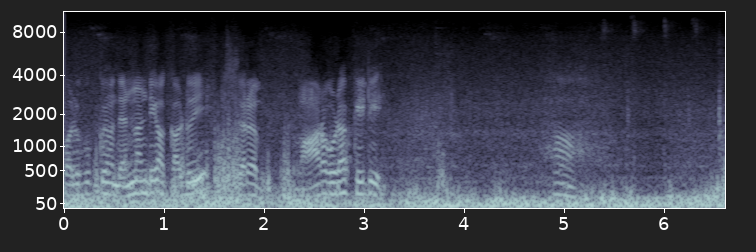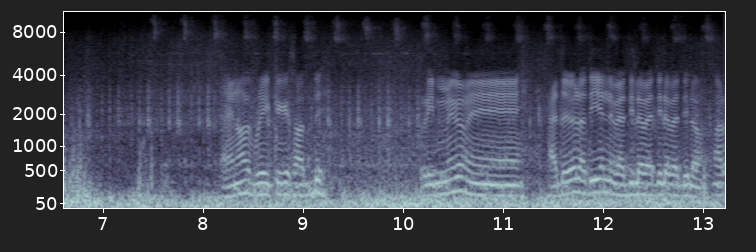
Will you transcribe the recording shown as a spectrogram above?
බලු කුක්කෝ එහෙම දැන් නම් ටිකක් අඩුයි. ඉස්සර මාර ගොඩක් හිටියේ. හා. ඇහෙනවද බ්‍රේක් එකේ සද්දේ? රිම් එක මේ ඇද වෙලා තියෙන්නේ වැදිලා වැදිලා වැදිලා. අර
